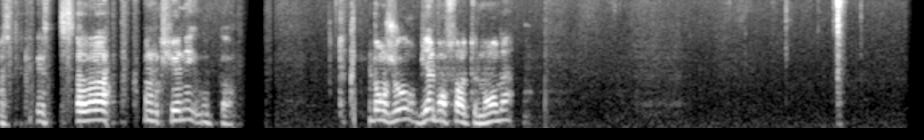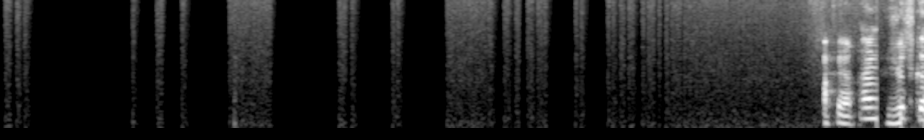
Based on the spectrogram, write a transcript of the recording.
est-ce que ça va fonctionner ou pas? Bonjour, bien le bonsoir à tout le monde. On va faire un jusqu'à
